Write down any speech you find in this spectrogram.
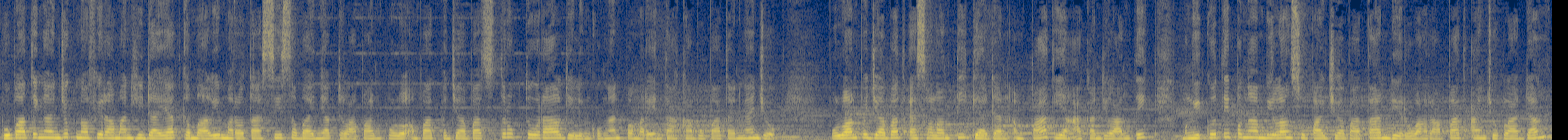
Bupati Nganjuk Novi Rahman Hidayat kembali merotasi sebanyak 84 pejabat struktural di lingkungan pemerintah Kabupaten Nganjuk. Puluhan pejabat eselon 3 dan 4 yang akan dilantik mengikuti pengambilan sumpah jabatan di ruang rapat Anjuk Ladang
